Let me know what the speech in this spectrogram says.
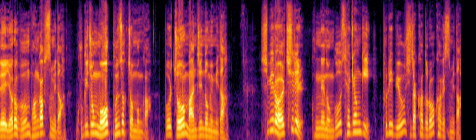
네, 여러분 반갑습니다. 구기 종목 분석 전문가 볼좀 만진돔입니다. 11월 7일 국내 농구 3경기 프리뷰 시작하도록 하겠습니다.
